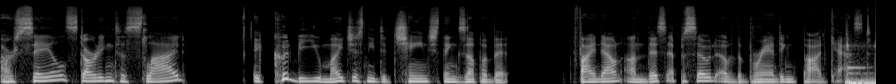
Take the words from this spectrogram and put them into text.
Are sales starting to slide? It could be you might just need to change things up a bit. Find out on this episode of the Branding Podcast.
